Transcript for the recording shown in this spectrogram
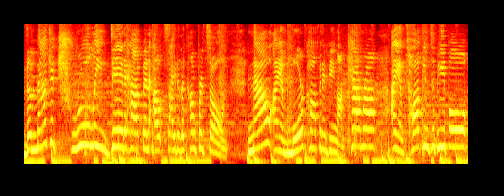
the magic truly did happen outside of the comfort zone. Now I am more confident being on camera. I am talking to people,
